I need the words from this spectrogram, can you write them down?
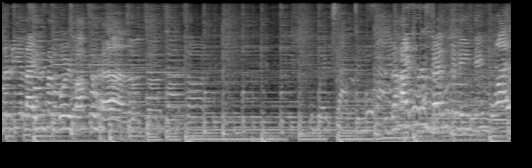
the realizes I'm going back to hell. The hyperventilating what?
